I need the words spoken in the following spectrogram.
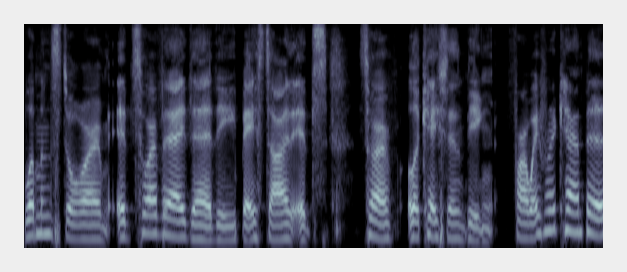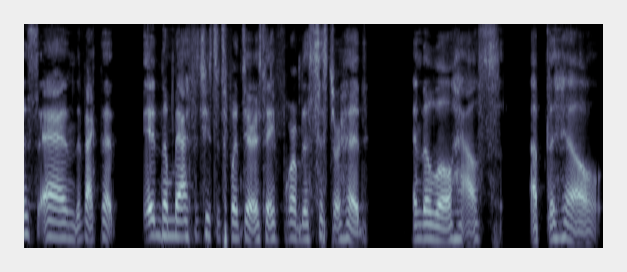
woman's dorm. It's sort of an identity based on its sort of location being far away from the campus and the fact that in the Massachusetts winters, they formed a sisterhood in the little house up the hill.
